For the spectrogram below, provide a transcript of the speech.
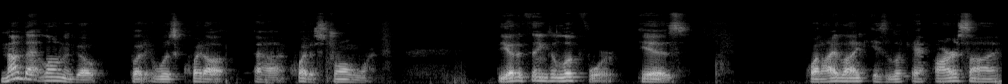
not that long ago, but it was quite a uh, quite a strong one. The other thing to look for is what I like is look at RSI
